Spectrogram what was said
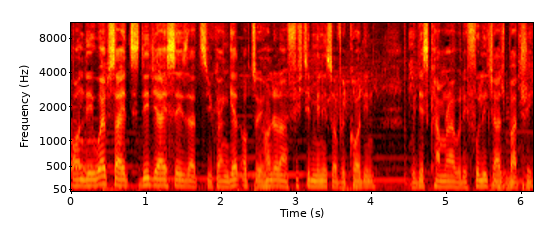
On the website, DJI says that you can get up to 150 minutes of recording with this camera with a fully charged battery.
